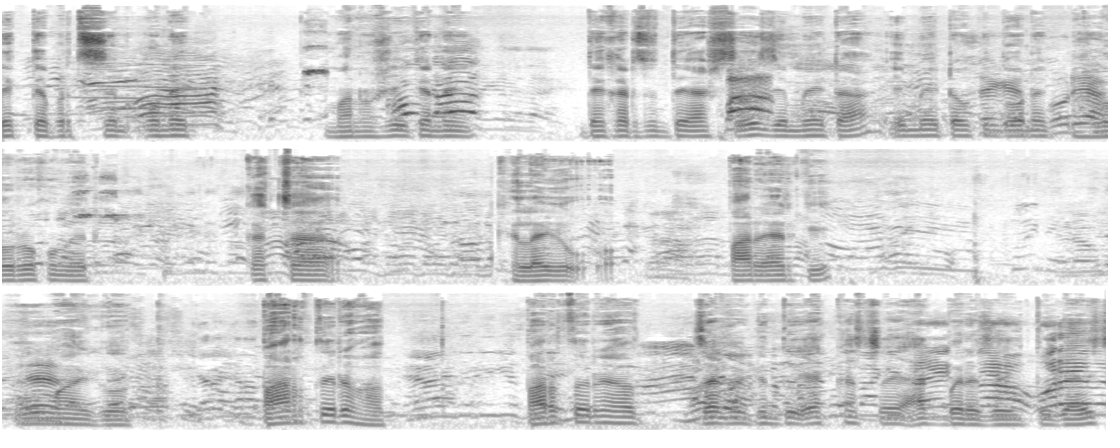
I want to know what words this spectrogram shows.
দেখতে পাচ্ছেন অনেক মানুষ এখানে দেখার জন্য আসছে যে মেয়েটা। এই মেয়েটাও কিন্তু অনেক ভালো রকমের কাঁচা খেলাই পারে আর কি। মাই গড ভারতের হাত ভারতের হাত জায়গা কিন্তু এক কাছে একবারে যায়। তো গাইজ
